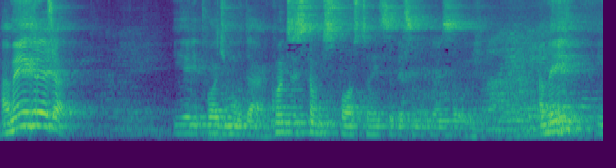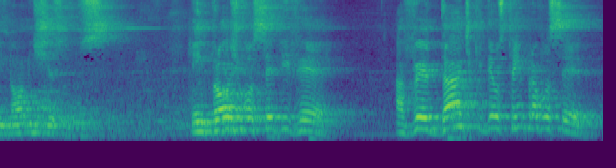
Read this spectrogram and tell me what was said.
Amém, igreja? E Ele pode mudar. Quantos estão dispostos a receber essa mudança hoje? Amém? Em nome de Jesus. Em prol de você viver a verdade que Deus tem para você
